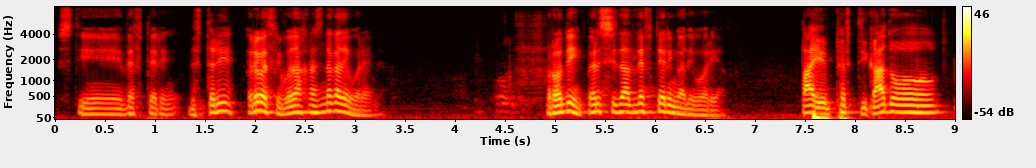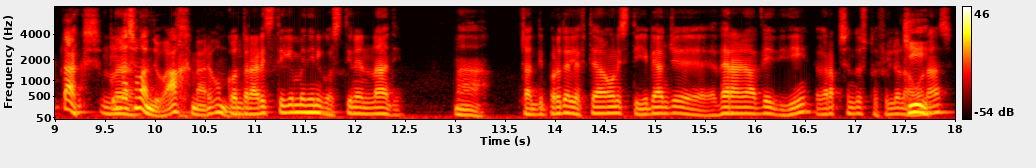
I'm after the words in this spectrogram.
Στη δεύτερη. Δεύτερη. Ρε, ο Εθνικός Άχνας είναι τα κατηγορία. είναι. Πρώτη, πέρσι ήταν δεύτερη κατηγορία. Πάει, πέφτει κάτω. Εντάξει, Ναι. πολύ σημαντικό. Άχνα, ρε, κομπά. Κοντραρίστηκε με την 29η. Να. Και αν την πρώτη τελευταία αγωνιστική πήγαν και δέραν ένα διαιτητή, έγραψαν το στο φίλο Κι; αγώνας.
